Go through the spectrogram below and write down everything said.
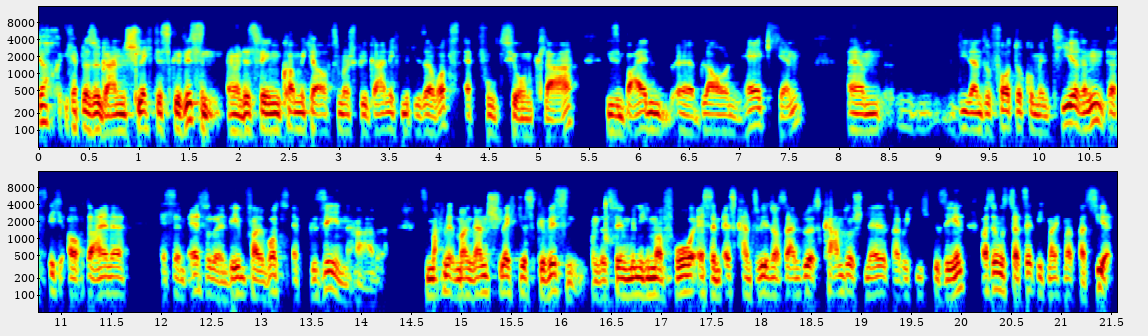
doch, ich habe da sogar ein schlechtes Gewissen. Äh, deswegen komme ich ja auch zum Beispiel gar nicht mit dieser WhatsApp-Funktion klar, diesen beiden äh, blauen Häkchen, ähm, die dann sofort dokumentieren, dass ich auch deine SMS oder in dem Fall WhatsApp gesehen habe. Das macht mir immer ein ganz schlechtes Gewissen. Und deswegen bin ich immer froh, SMS kannst du wenigstens auch sagen, du, es kam so schnell, das habe ich nicht gesehen, was übrigens tatsächlich manchmal passiert.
